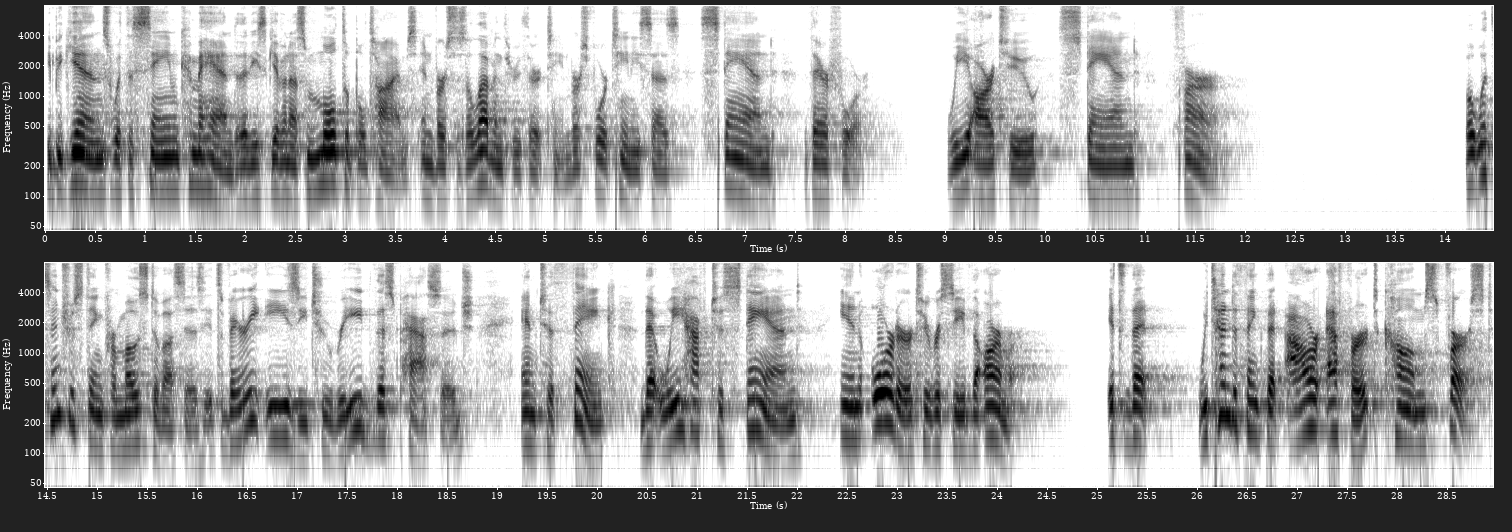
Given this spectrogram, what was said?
He begins with the same command that he's given us multiple times in verses 11 through 13. Verse 14, he says, Stand therefore. We are to stand firm. But what's interesting for most of us is it's very easy to read this passage and to think that we have to stand in order to receive the armor. It's that we tend to think that our effort comes first,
